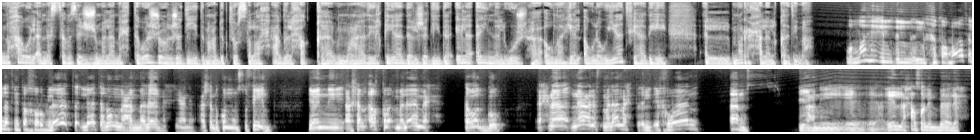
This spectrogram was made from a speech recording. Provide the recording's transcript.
نحاول أن نستمزج ملامح التوجه الجديد مع الدكتور صلاح عبد الحق مع هذه القيادة الجديدة. إلى أين الوجهة؟ أو ما هي الأولويات في هذه المرحلة القادمة؟ والله ال- ال- الخطابات التي تخرج لا لا تنم عن ملامح يعني عشان نكون منصفين. يعني عشان أقرأ ملامح توجه إحنا نعرف ملامح الإخوان أمس. يعني إيه اللي حصل إمبارح؟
